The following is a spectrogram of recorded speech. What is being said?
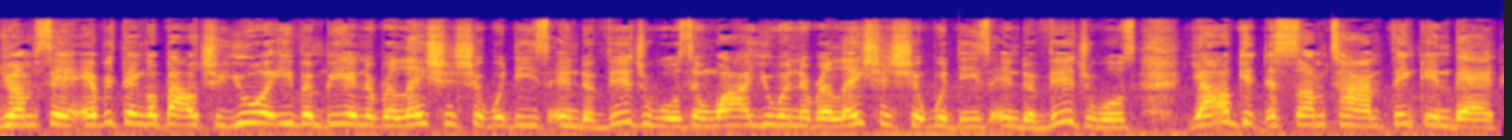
You know what I'm saying? Everything about you. You will even be in a relationship with these individuals. And while you're in a relationship with these individuals, y'all get to sometime thinking that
